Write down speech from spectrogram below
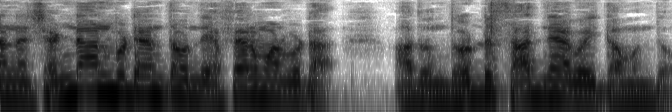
ನನ್ನ ಚಂಡ ಅನ್ಬಿಟ್ಟೆ ಅಂತ ಒಂದು ಎಫ್ ಐ ಮಾಡ್ಬಿಟ್ಟ. ಅದೊಂದು ದೊಡ್ಡ ಸಾಧನೆ ಆಗೋಯ್ತು ಒಂದು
